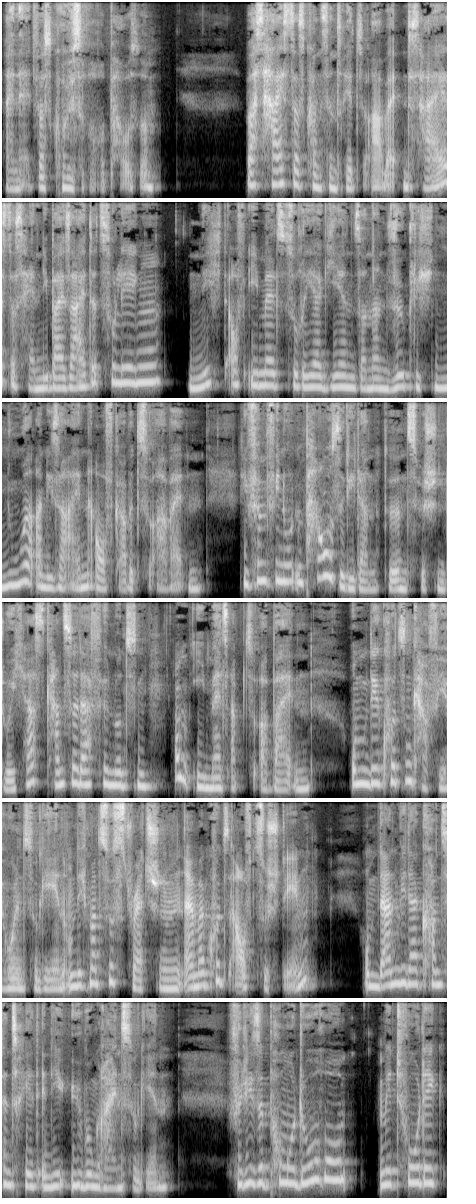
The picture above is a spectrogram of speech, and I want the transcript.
eine etwas größere Pause. Was heißt das, konzentriert zu arbeiten? Das heißt, das Handy beiseite zu legen, nicht auf E-Mails zu reagieren, sondern wirklich nur an dieser einen Aufgabe zu arbeiten. Die fünf Minuten Pause, die dann du zwischendurch hast, kannst du dafür nutzen, um E-Mails abzuarbeiten, um dir kurz einen Kaffee holen zu gehen, um dich mal zu stretchen, einmal kurz aufzustehen, um dann wieder konzentriert in die Übung reinzugehen. Für diese Pomodoro-Methodik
